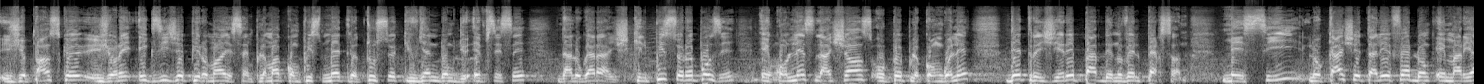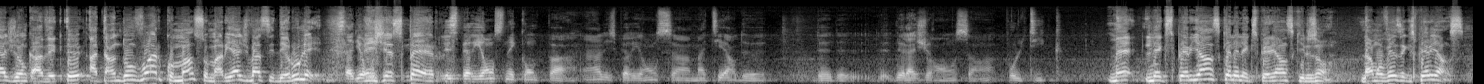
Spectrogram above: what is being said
je pense que j'aurais exigé purement et simplement qu'on puisse mettre tous ceux qui viennent donc du FCC dans le garage, qu'ils puissent se reposer et qu'on laisse la chance au peuple congolais d'être géré par de nouvelles personnes. Mais si le cash est allé faire donc un mariage donc avec eux, attendons voir comment ce mariage va se dérouler. Et j'espère... L'expérience ne compte pas, hein, l'expérience en matière de, de, de, la gérance hein, politique mais l'expérience, quelle est l'expérience qu'ils ont? La mauvaise expérience.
